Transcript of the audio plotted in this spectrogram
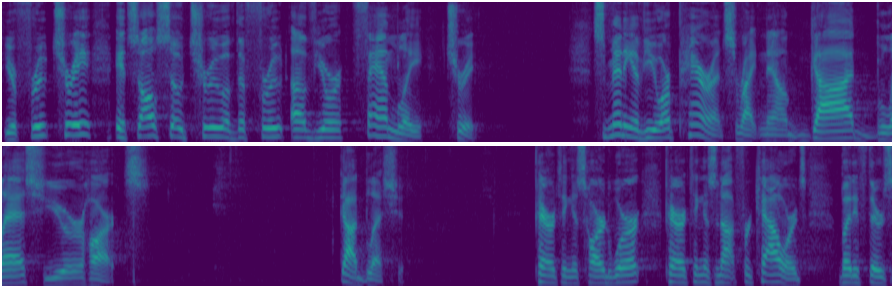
your fruit tree, it's also true of the fruit of your family tree. So many of you are parents right now. God bless your hearts. God bless you. Parenting is hard work. Parenting is not for cowards. But if there's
